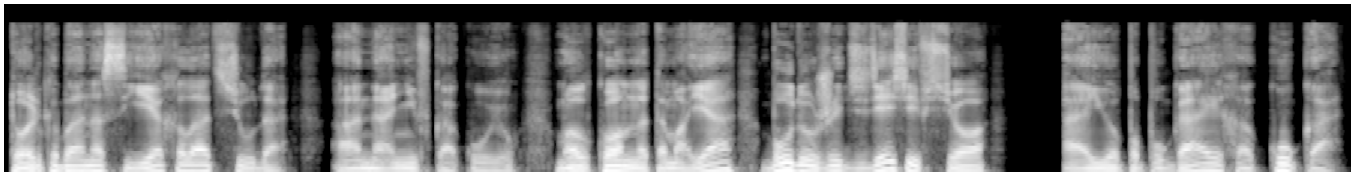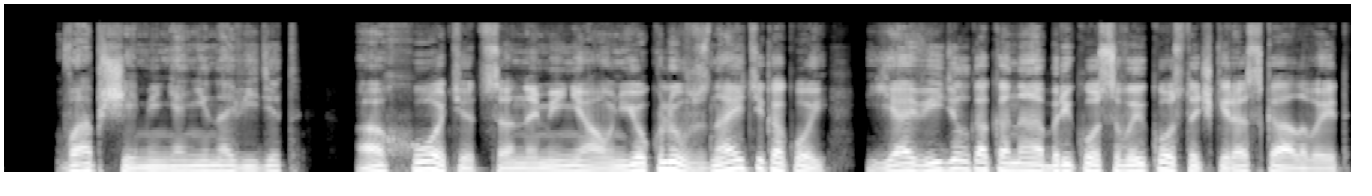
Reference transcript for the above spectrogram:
только бы она съехала отсюда. Она ни в какую. Мол, комната моя, буду жить здесь и все. А ее попугаиха Кука вообще меня ненавидит. Охотится на меня, у нее клюв знаете какой? Я видел, как она абрикосовые косточки раскалывает.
